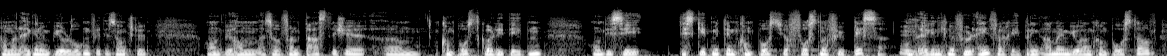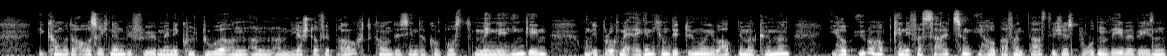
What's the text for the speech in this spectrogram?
haben einen eigenen Biologen für das angestellt und wir haben also fantastische ähm, Kompostqualitäten und ich sehe das geht mit dem Kompost ja fast noch viel besser mhm. und eigentlich noch viel einfacher. Ich bringe einmal im Jahr einen Kompost auf, ich kann mir da ausrechnen, wie viel meine Kultur an, an, an Nährstoffe braucht, kann das in der Kompostmenge hingeben und ich brauche mich eigentlich um die Düngung überhaupt nicht mehr kümmern. Ich habe überhaupt keine Versalzung, ich habe ein fantastisches Bodenlebewesen.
